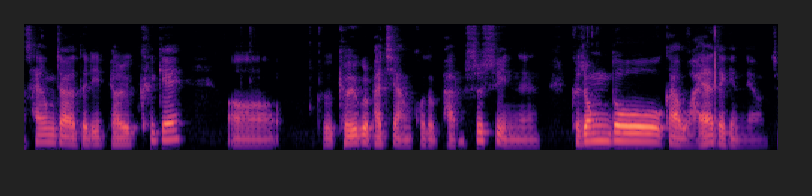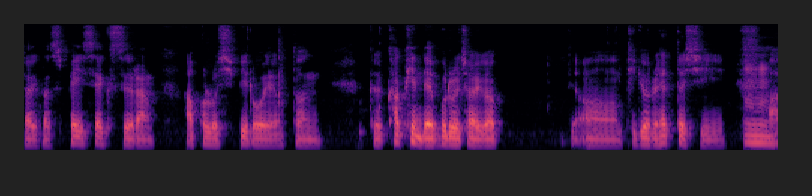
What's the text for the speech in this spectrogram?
사용자들이 별 크게 어, 그 교육을 받지 않고도 바로 쓸 수 있는 그 정도가 와야 되겠네요. 저희가 SpaceX랑 아폴로 11호의 어떤 그 칵핏 내부를 저희가 어, 비교를 했듯이 음, 아.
